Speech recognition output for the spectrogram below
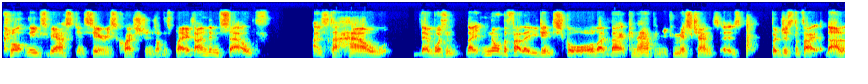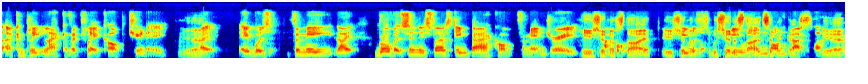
Klopp needs to be asking serious questions of his players and himself as to how there wasn't like not the fact that you didn't score, like that can happen, you can miss chances, but just the fact that a complete lack of a clear cut opportunity. Yeah, Like it was for me, like Robertson, his first game back on, from injury, he shouldn't have started. He should have. was- We should have started non-factor. Yeah,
